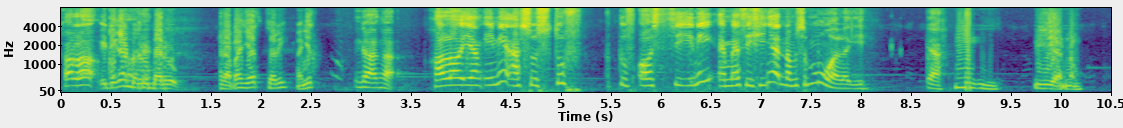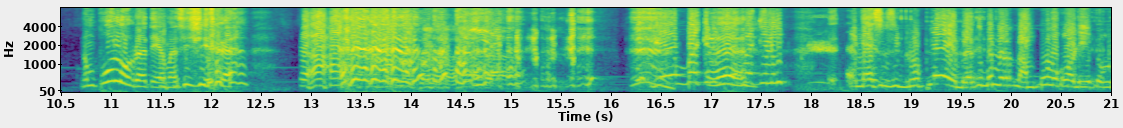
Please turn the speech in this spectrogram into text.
Kalau Ini kan baru-baru, kenapa lanjut? Sorry, lanjut. Enggak, enggak. Kalau yang ini Asus TUF TUF OC ini MSCC-nya 6 semua lagi. Ya, Mm-mm. Iya enam. 60 berarti MSCC-nya kan. Gebek ini, gebek ini. MSCC grupnya ya berarti bener 60 kalau dihitung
